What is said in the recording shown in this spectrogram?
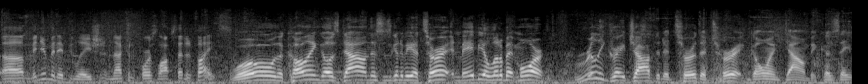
uh, minion manipulation, and that can force lopsided fights. Whoa, the culling goes down. This is going to be a turret and maybe a little bit more. Really great job to deter the turret going down because they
